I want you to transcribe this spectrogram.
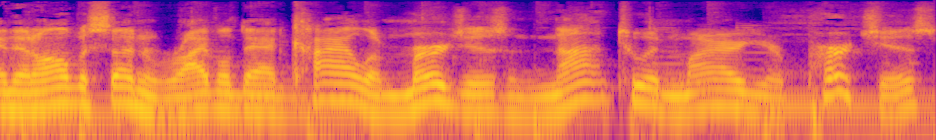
And then all of a sudden, rival dad Kyle emerges not to admire your purchase,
